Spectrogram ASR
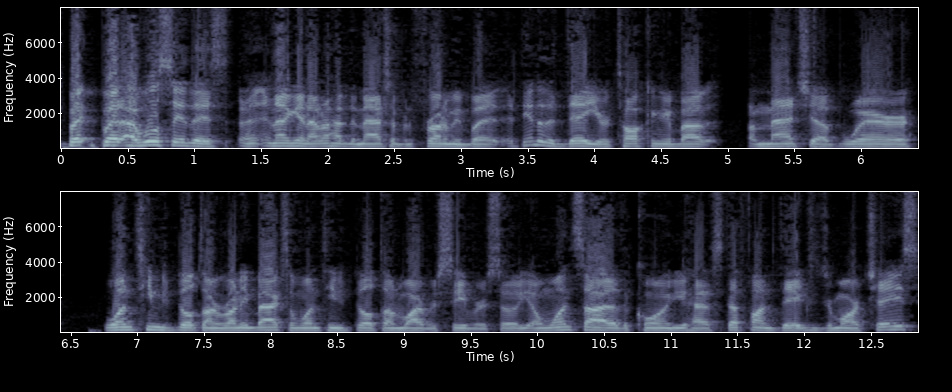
But but I will say this, and again, I don't have the matchup in front of me. But at the end of the day, you're talking about a matchup where one team's built on running backs and one team's built on wide receivers. So on one side of the coin, you have Stefon Diggs and Ja'Marr Chase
